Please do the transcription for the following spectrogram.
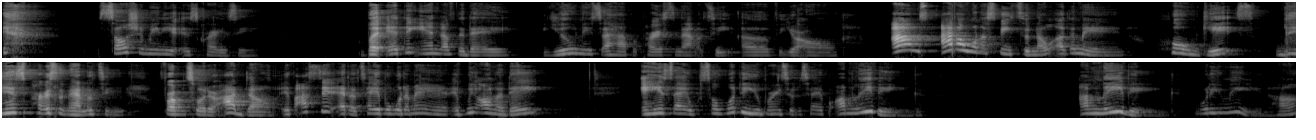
Look, social media is crazy. But at the end of the day, you need to have a personality of your own. I'm I don't want to speak to no other man who gets this personality from Twitter. I don't. If I sit at a table with a man, if we on a date and he say, "So what do you bring to the table?" I'm leaving. I'm leaving. What do you mean, huh?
